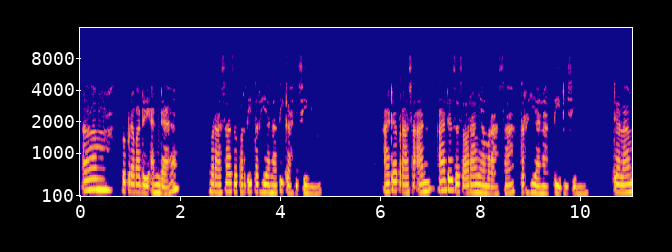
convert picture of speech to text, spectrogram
Um, beberapa dari Anda merasa seperti terhianatikah di sini? Ada perasaan, ada seseorang yang merasa terhianati di sini dalam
